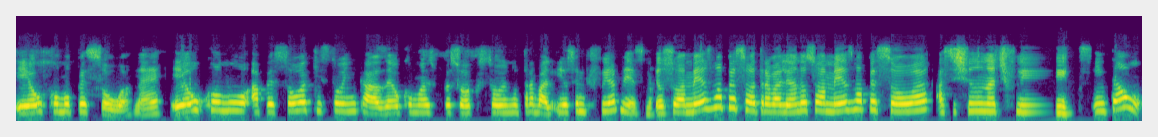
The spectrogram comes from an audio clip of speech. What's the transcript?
eu como pessoa, né? Eu como a pessoa que estou em casa, eu como a pessoa que estou no trabalho. E eu sempre fui a mesma. Eu sou a mesma pessoa trabalhando, eu sou a mesma pessoa assistindo Netflix. Então,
